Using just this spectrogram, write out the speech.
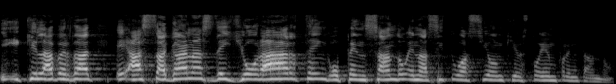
y- que la verdad, eh, hasta ganas de llorar tengo pensando en la situación que estoy enfrentando.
